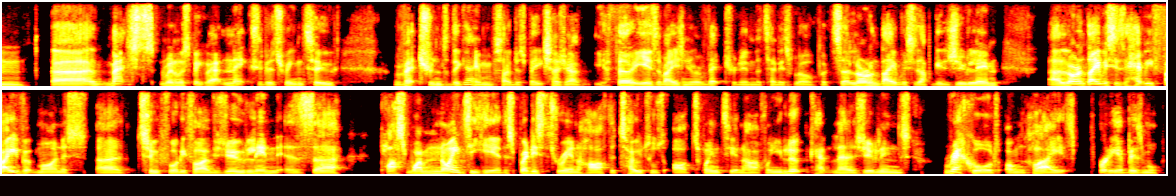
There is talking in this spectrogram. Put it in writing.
Mm. Uh, match when we speak about next is between two veterans of the game, so to speak. Shows you you're 30 years of age and you're a veteran in the tennis world. But uh, Lauren Davis is up against Zhu Lin. Uh, Lauren Davis is a heavy favourite, minus, uh, 245. Zhu Lin is uh, plus 190 here. The spread is three and a half. The totals are 20 and a half. When you look at uh, Zhu Lin's record on clay, it's pretty abysmal.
